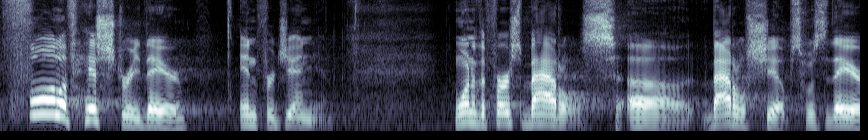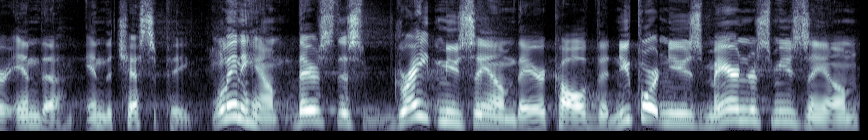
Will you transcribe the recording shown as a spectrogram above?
full of history there in Virginia one of the first battles, uh, battleships, was there in the, in the Chesapeake. Well, anyhow, there's this great museum there called the Newport News Mariners Museum,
